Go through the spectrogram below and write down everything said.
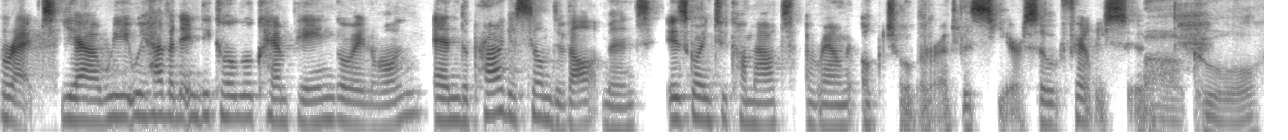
Correct. Yeah, we, we have an Indiegogo campaign going on, and the product is still in development. is going to come out around October of this year, so fairly soon. Oh, cool.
